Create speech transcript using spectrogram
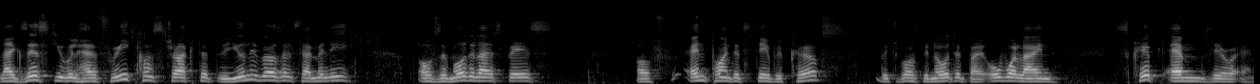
like this, you will have reconstructed the universal family of the moduli space of n-pointed stable curves, which was denoted by overline script m0n.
